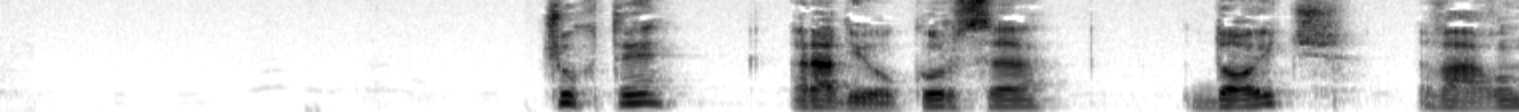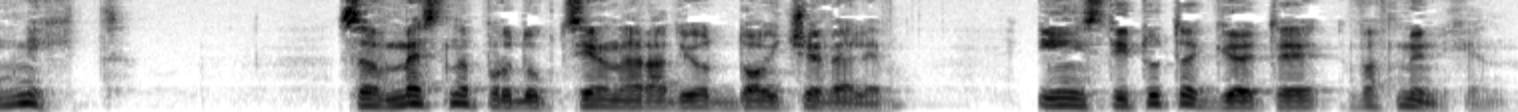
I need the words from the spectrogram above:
Чухте радиокурса Deutsch, warum nicht? Съвместна продукция на радио Deutsche Welle и Института Гьоте в Мюнхен.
